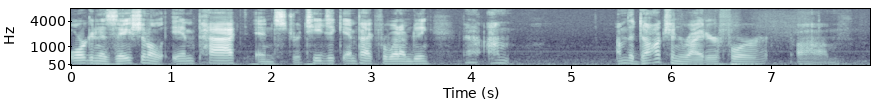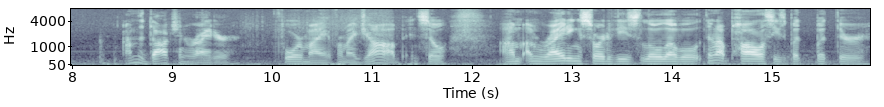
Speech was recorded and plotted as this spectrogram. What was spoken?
organizational impact and strategic impact for what I'm doing, man, I'm I'm the doctrine writer for um, I'm the doctrine writer for my for my job, and so I'm, I'm writing sort of these low level. They're not policies, but but they're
